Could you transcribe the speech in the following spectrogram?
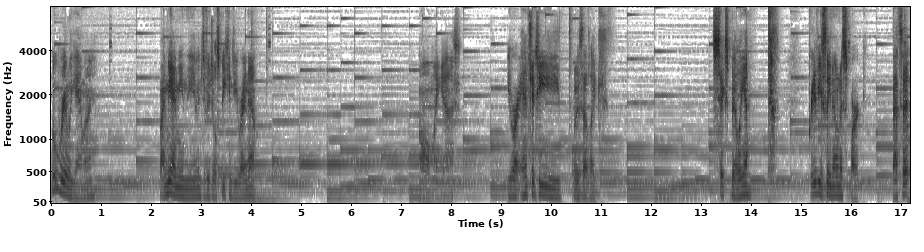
Who really am I? By me, I mean the individual speaking to you right now. Oh my gosh. You are entity, what is that, like... Six billion? Previously known as Spark. That's it?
